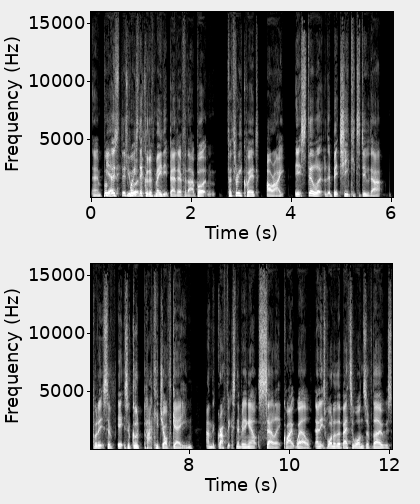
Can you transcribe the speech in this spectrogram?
Um, but Yeah, there's, there's ways would. they could have made it better for that. But for three quid, all right. It's still a, a bit cheeky to do that, but it's a it's a good package of game and the graphics and everything else sell it quite well. And it's one of the better ones of those,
